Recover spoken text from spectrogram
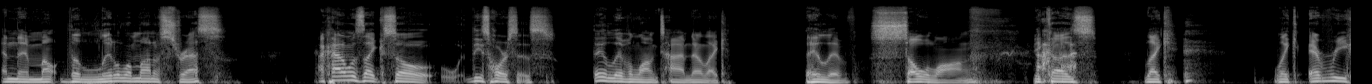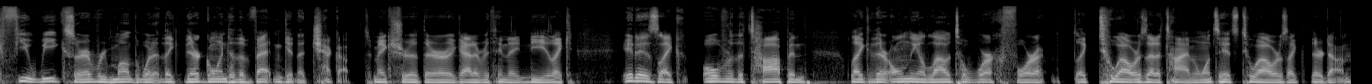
and the amount, the little amount of stress. I kind of was like, so these horses, they live a long time. They're like, they live so long because, like, like every few weeks or every month, what like they're going to the vet and getting a checkup to make sure that they're got everything they need. Like, it is like over the top and like they're only allowed to work for like two hours at a time. And once it hits two hours, like they're done.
